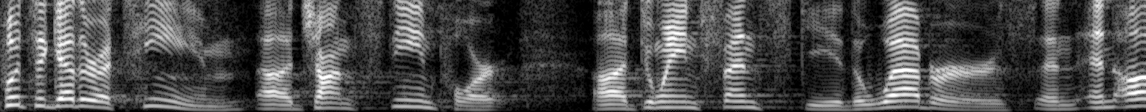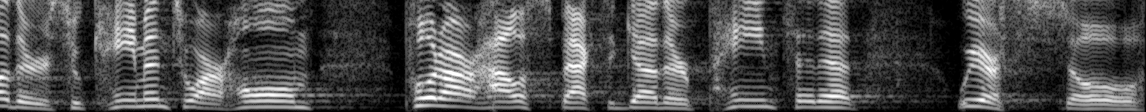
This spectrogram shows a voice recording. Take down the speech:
put together a team, uh, John Steenport, uh, Dwayne Fensky, the Webbers, and, and others who came into our home, put our house back together, painted it. We are so,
